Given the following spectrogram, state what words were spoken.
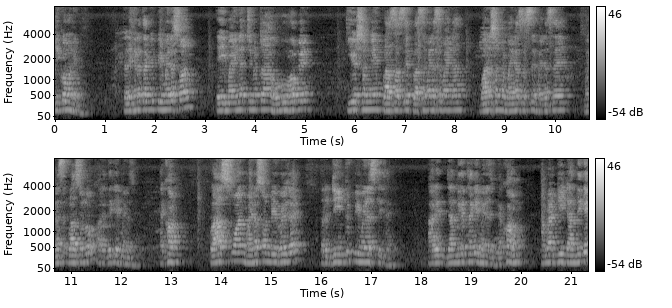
ডি কমন নেব। তাহলে এখানে থাকবে পি মাইনাস ওয়ান এই মাইনাস চিহ্নটা হবু হবে। কিউ এর সামনে প্লাস আছে প্লাসে মাইনাসে মাইনাস ওয়ানের সামনে মাইনাস আছে মাইনাসে মাইনাসে প্লাস হলো, আর এদিকে মাইনাস এখন প্লাস ওয়ান মাইনাস ওয়ান বিয়োগ হয়ে যায়, তাহলে ডি ইন্টু পি মাইনাস কি থাকে। আর ডান দিকে থাকে মাইনাস বি এখন আমরা ডি ডান দিকে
